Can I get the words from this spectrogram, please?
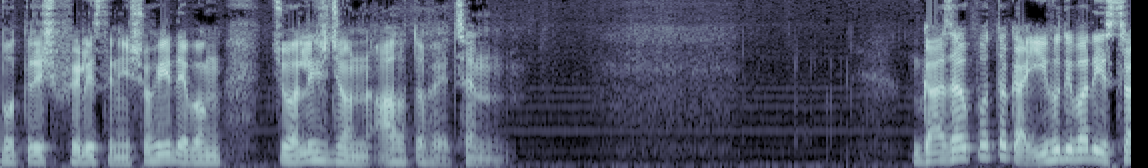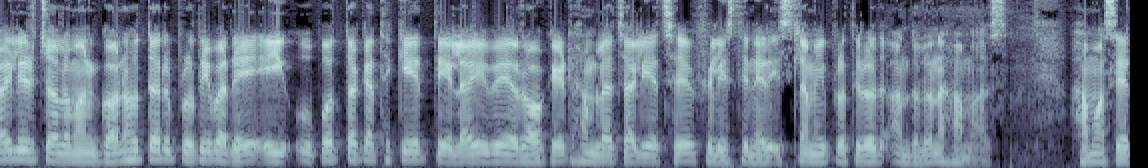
বত্রিশ ফিলিস্তিনি শহীদ এবং চুয়াল্লিশ জন আহত হয়েছেন। গাজা উপত্যকায় ইহুদিবাদী ইসরায়েলের চলমান গণহত্যার প্রতিবাদে এই উপত্যকা থেকে তেলাইবে রকেট হামলা চালিয়েছে ফিলিস্তিনের ইসলামী প্রতিরোধ আন্দোলন হামাস। হামাসের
